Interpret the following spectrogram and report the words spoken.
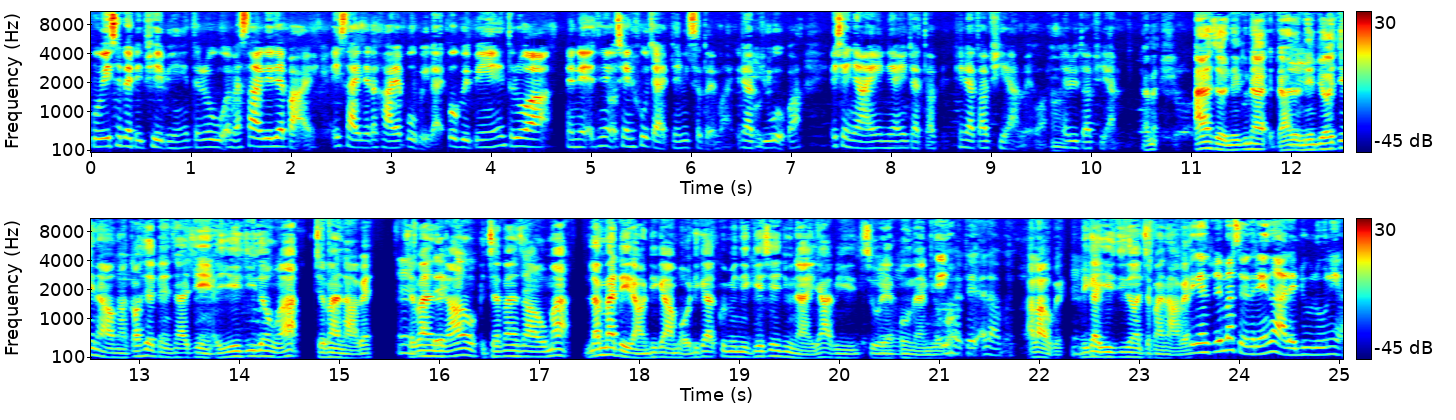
ကိုရေးချက်လက်တွေဖြည့်ပြီးရင်တို့အမဆိုင်လေးလည်းပါတယ်အဲ့ဆိုင်နဲ့တစ်ခါလေးပို့ပေးလိုက်ပို့ပေးပြီးရင်တို့ကနည်းနည်းအချင်းအချင်းတစ်ခုကြာပြင်ပြီးဆက်သွယ်မှာအင်တာဗျူးကိုကွာအချိန်ညာရင်နေအင်တာတော့အင်တာတော့ဖြည့်ရမယ်ကွာအင်တာဗျူးတော့ဖြည့်ရမယ်ဒါပေမဲ့အဲ့ဒါဆိုနေခုနဒါဆိုနင်ပြောချင်တာကငါကောက်ချက်ပြန်ချခြင်းအရေးကြီးဆုံးကဂျပန်စာပဲဂျပန်စကားကိုဂျပန်စာကိုမှလက်မှတ်တွေတောင်အဓိကမဟုတ်အဓိက communication ယူနိုင်ရပြီဆိုတဲ့ပုံစံမျိုးအေးပေါ့ဟုတ်တယ်အဲ့လောက်ပဲအဲ့လောက်ပဲအဓိကရေးကြီးဆုံးဂျပန်စာပဲတကယ်ပြောမှဆိုသတင်းစာလေးလူလိုနေရ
